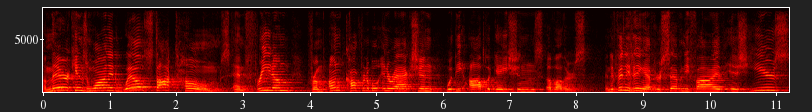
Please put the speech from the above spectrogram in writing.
Americans wanted well stocked homes and freedom from uncomfortable interaction with the obligations of others. And if anything, after 75 ish years,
